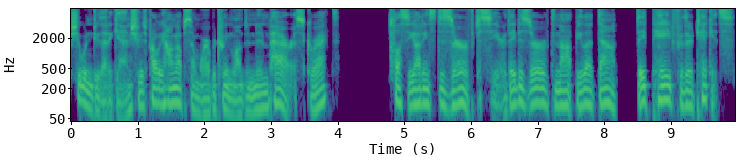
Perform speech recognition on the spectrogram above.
She wouldn't do that again. She was probably hung up somewhere between London and Paris, correct? Plus, the audience deserved to see her. They deserved to not be let down. They paid for their tickets.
